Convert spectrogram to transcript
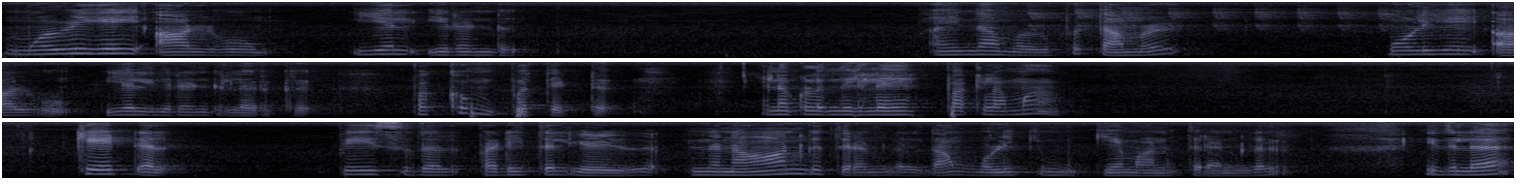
மொழியை ஆள்வோம். இயல் இரண்டு. ஐந்தாம் வகுப்பு தமிழ். மொழியை ஆள்வோம். இயல் இரண்டில் இருக்குது பக்கம் முப்பத்தெட்டு. என்ன குழந்தைகளே பார்க்கலாமா? கேட்டல் பேசுதல் படித்தல் எழுதுதல் இந்த நான்கு திறன்கள் தான் மொழிக்கு முக்கியமான திறன்கள். இதில்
